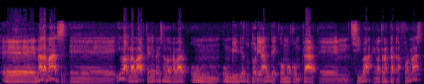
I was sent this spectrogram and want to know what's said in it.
Eh, nada más, eh, iba a grabar, tenía pensado grabar un, un vídeo tutorial de cómo comprar eh, Shiba en otras plataformas,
